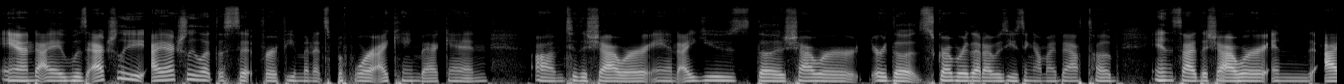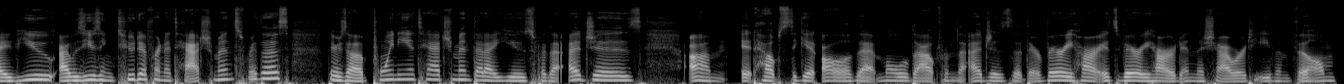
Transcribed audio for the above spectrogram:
And I was actually I actually let this sit for a few minutes before I came back in um, to the shower and I used the shower or the scrubber that I was using on my bathtub inside the shower and I view I was using two different attachments for this. There's a pointy attachment that I use for the edges. Um, it helps to get all of that mold out from the edges that they're very hard. It's very hard in the shower to even film.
